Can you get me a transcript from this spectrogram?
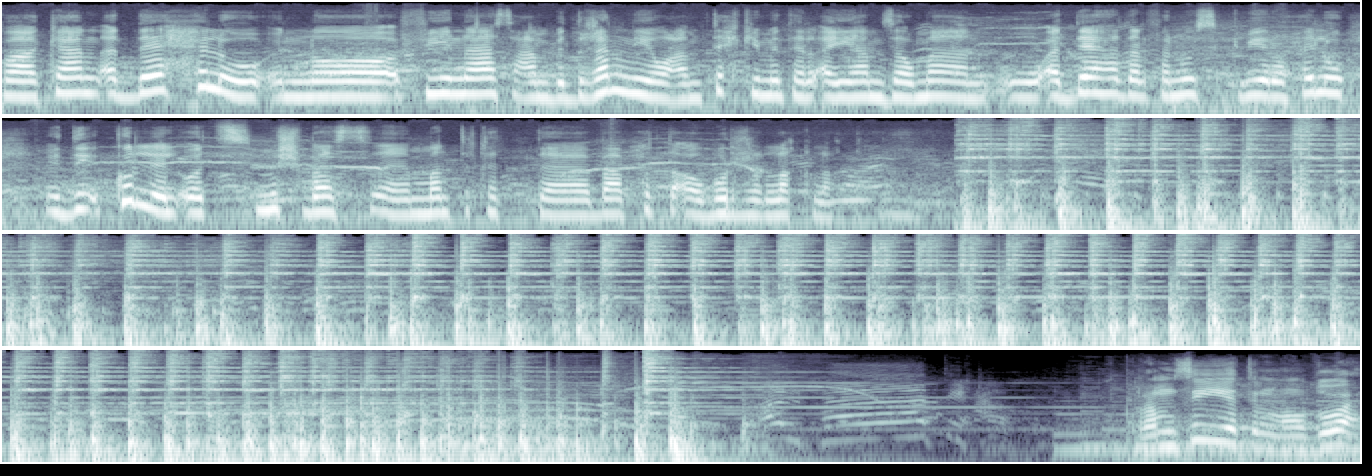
فكان قد إيه حلو إنه في ناس عم بتغني وعم تحكي مثل أيام زمان وقد إيه هذا الفانوس كبير وحلو يضيء كل القدس مش بس منطقة باب حطة أو برج اللقلق رمزية الموضوع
